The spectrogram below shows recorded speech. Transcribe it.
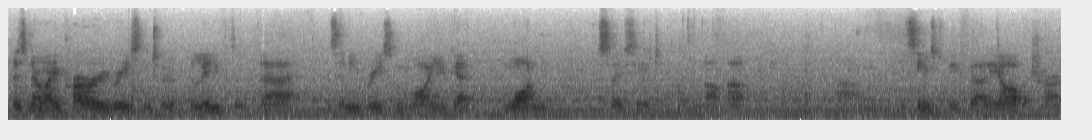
there's no a priori reason to believe that there is any reason why you get one associated with another. Um, it seems to be fairly arbitrary.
